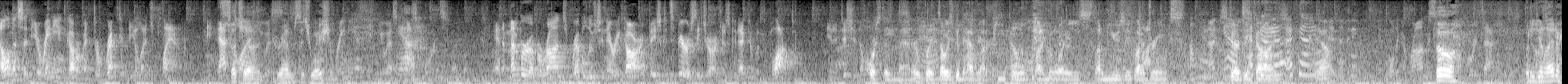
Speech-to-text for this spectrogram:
Elements of the Iranian government directed the alleged plan. A Such a U.S. grim situation. Iranian and U.S. passports. And a member of Iran's Revolutionary Guard faced conspiracy charges connected with the plot. In addition to Of course, it doesn't matter, but it's always good to have a lot of people, a lot of noise, a lot of music, a lot of drinks. Let's get our drink I feel on. ya, I feel ya. Yeah. Okay. So, what are you doing later?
